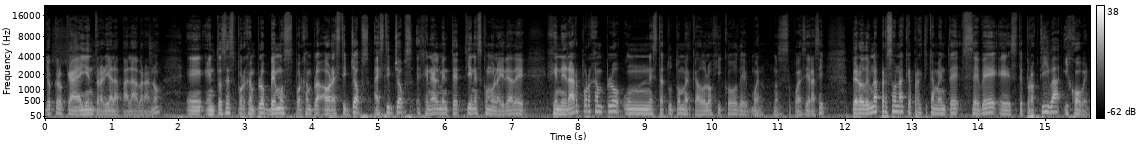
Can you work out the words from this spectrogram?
Yo creo que ahí entraría la palabra, ¿no? Eh, entonces, por ejemplo, vemos, por ejemplo, ahora a Steve Jobs. A Steve Jobs eh, generalmente tienes como la idea de generar, por ejemplo, un estatuto mercadológico de, bueno, no sé si se puede decir así, pero de una persona que prácticamente se ve este, proactiva y joven.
